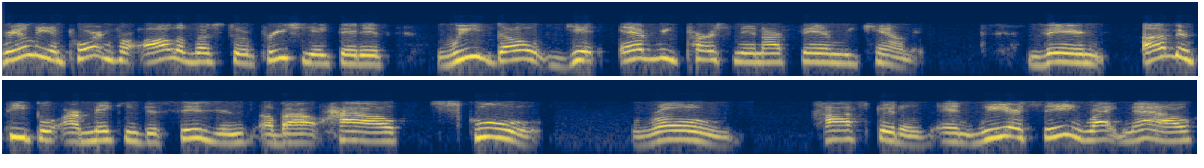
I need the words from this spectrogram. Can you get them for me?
really important for all of us to appreciate that if we don't get every person in our family counted, then other people are making decisions about how schools, roads, hospitals, and we are seeing right now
